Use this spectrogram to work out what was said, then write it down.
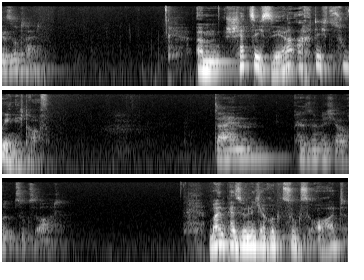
Gesundheit. Ähm, schätze ich sehr, achte ich zu wenig drauf. Dein persönlicher Rückzugsort. Mein persönlicher Rückzugsort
